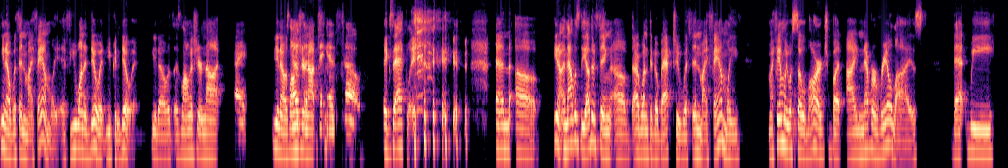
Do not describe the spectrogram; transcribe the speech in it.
you know within my family. If you want to do it you can do it you know as, as long as you're not right. you know as long no as you're not as no exactly. And uh you know and that was the other thing uh i wanted to go back to within my family. My family was so large but i never realized that we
